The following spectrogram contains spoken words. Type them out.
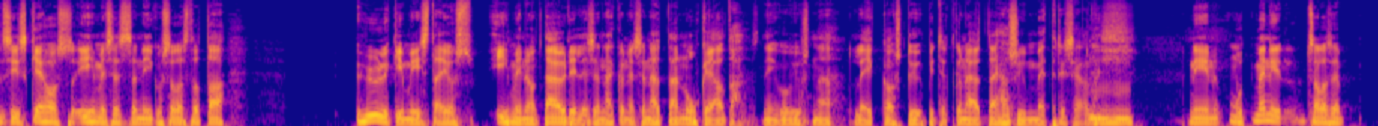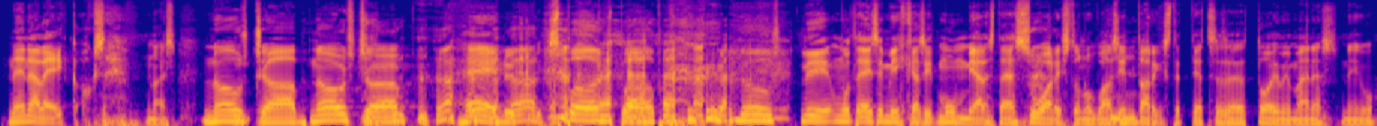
siis kehossa ihmisessä niinku sellaista tota, hylkimistä, jos ihminen on täydellisen näköinen, se näyttää nukealta, niin kuin just nämä leikkaustyypit, jotka näyttää ihan symmetriseltä. Mm. Mm-hmm. Niin, mutta meni sellaisen nenäleikkaukseen. Nice. Nose job. Nose job. Hei nyt. SpongeBob. Nose. Niin, mutta ei se mihinkään siitä mun mielestä edes suoristunut, vaan mm. siitä Mm. tarkistettiin, että se, se toimi. Mä en edes, niinku,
